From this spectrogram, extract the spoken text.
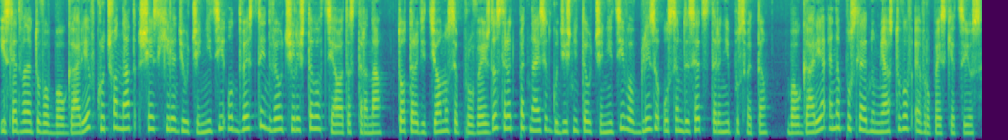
Изследването в България включва над 6000 ученици от 202 училища в цялата страна. То традиционно се провежда сред 15 годишните ученици в близо 80 страни по света. България е на последно място в Европейския съюз.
